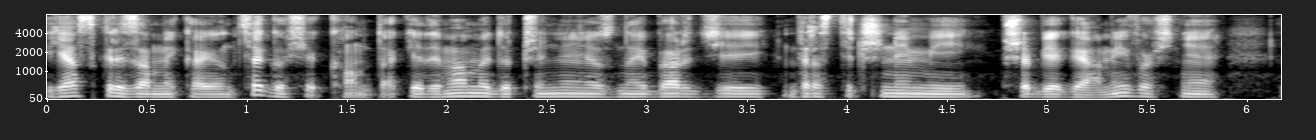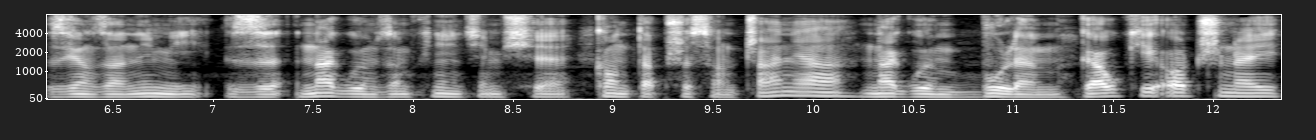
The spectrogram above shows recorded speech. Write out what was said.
jaskry zamykającego się kąta, kiedy mamy do czynienia z najbardziej drastycznymi przebiegami, właśnie związanymi z nagłym zamknięciem się kąta przesączania, nagłym bólem gałki ocznej,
